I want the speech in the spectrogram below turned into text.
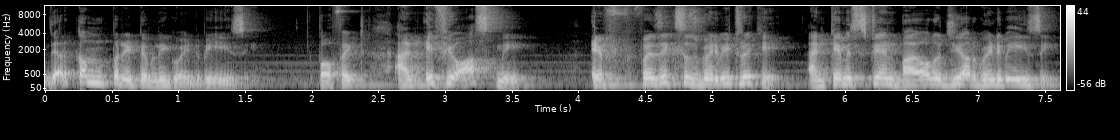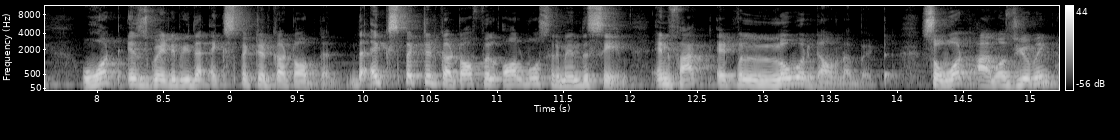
they are comparatively going to be easy. Perfect. And if you ask me, if physics is going to be tricky and chemistry and biology are going to be easy, what is going to be the expected cutoff then? The expected cutoff will almost remain the same. In fact, it will lower down a bit. So what I'm assuming,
